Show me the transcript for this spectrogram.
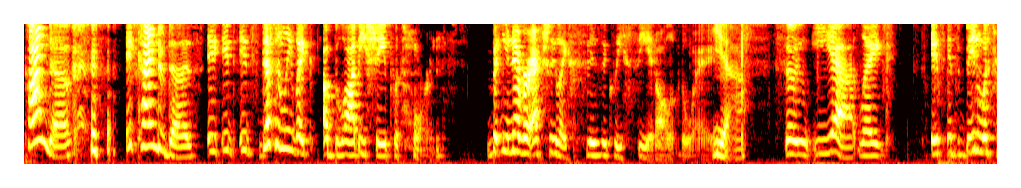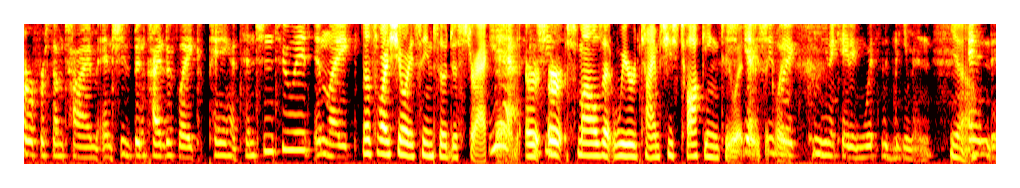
Kind of. it kind of does. It, it it's definitely like a blobby shape with horns. But you never actually like physically see it all of the way. Yeah. So yeah, like it's it's been with her for some time and she's been kind of like paying attention to it and like That's why she always seems so distracted. Yeah, Or, or smiles at weird times. She's talking to it, yeah, basically. she's like communicating with the demon. yeah. And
